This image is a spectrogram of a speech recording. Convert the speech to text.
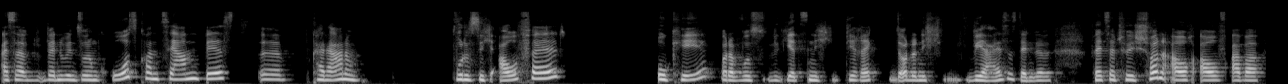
also wenn du in so einem Großkonzern bist, äh, keine Ahnung, wo das sich auffällt, okay, oder wo es jetzt nicht direkt oder nicht, wie heißt es denn, da fällt es natürlich schon auch auf, aber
